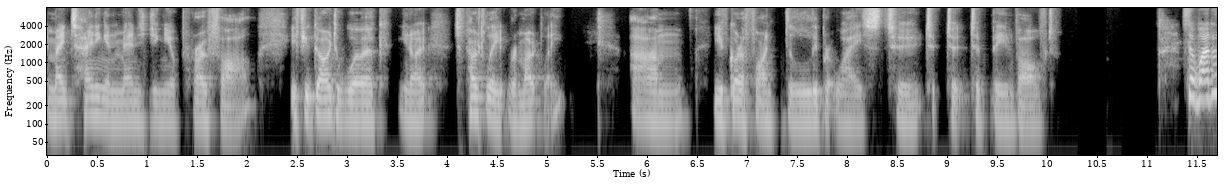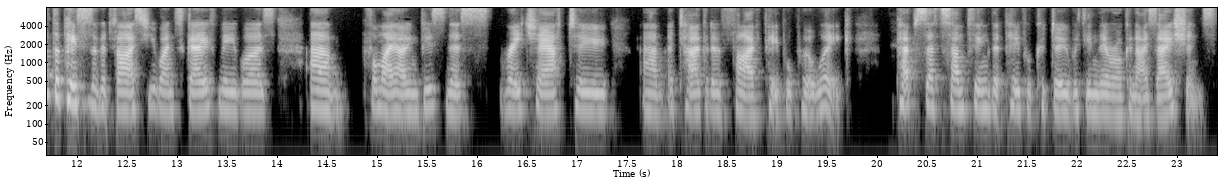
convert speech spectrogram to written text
maintaining and managing your profile if you're going to work you know totally remotely um, you've got to find deliberate ways to, to to to be involved. So one of the pieces of advice you once gave me was um, for my own business reach out to um, a target of five people per week. Perhaps that's something that people could do within their organizations.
